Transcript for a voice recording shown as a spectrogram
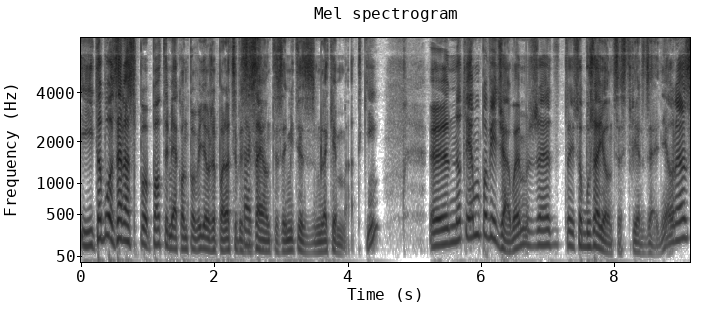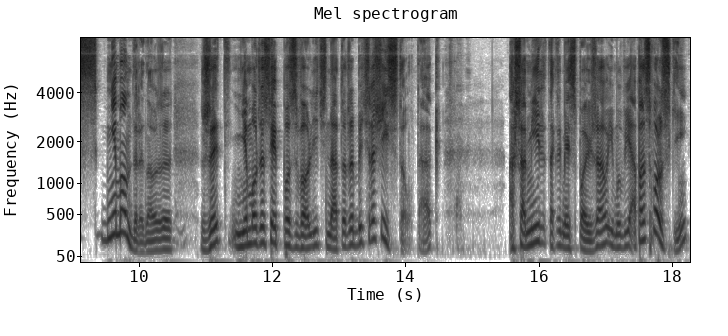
I to było zaraz po, po tym, jak on powiedział, że Polacy tak. wysysają tak. antysemityzm z mlekiem matki. E, no to ja mu powiedziałem, że to jest oburzające stwierdzenie oraz niemądre, no, że Żyd nie może sobie pozwolić na to, żeby być rasistą, tak? A Szamir tak na mnie spojrzał i mówi, a pan z Polski?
